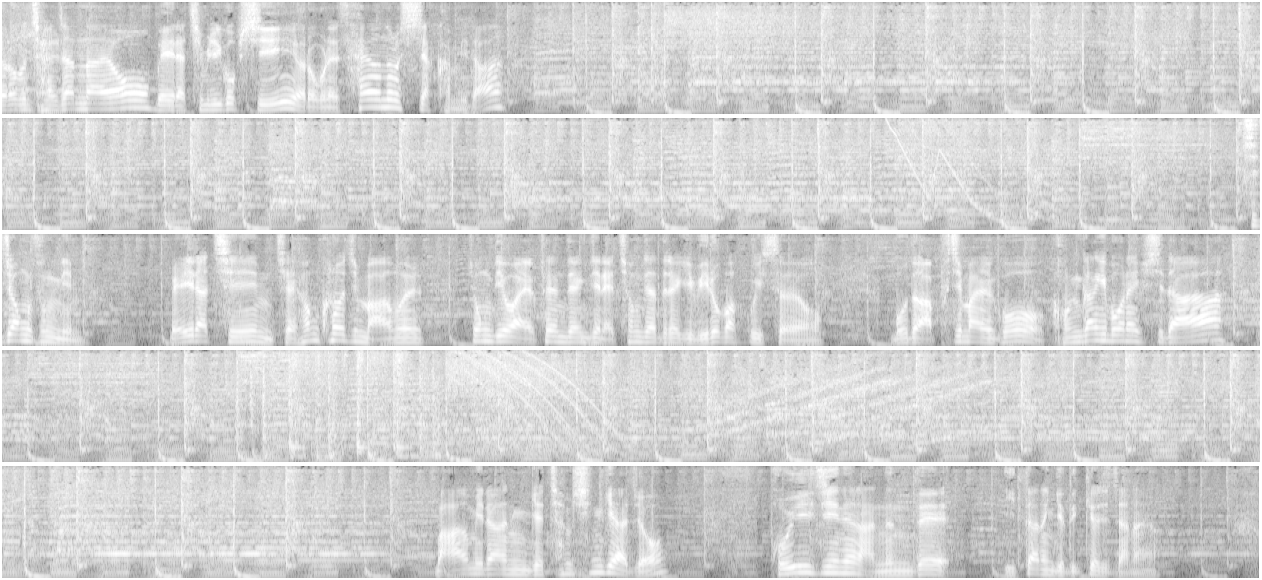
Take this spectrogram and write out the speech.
여러분 잘 잤나요? 매일 아침 7시 여러분의 사연으로 시작합니다. 지정숙님, 매일 아침 제 헝클어진 마음을 쫑디와 FM댕진 애청자들에게 위로받고 있어요. 모두 아프지 말고 건강히 보냅시다. 마음이라는 게 참 신기하죠? 보이지는 않는데 있다는 게 느껴지잖아요.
